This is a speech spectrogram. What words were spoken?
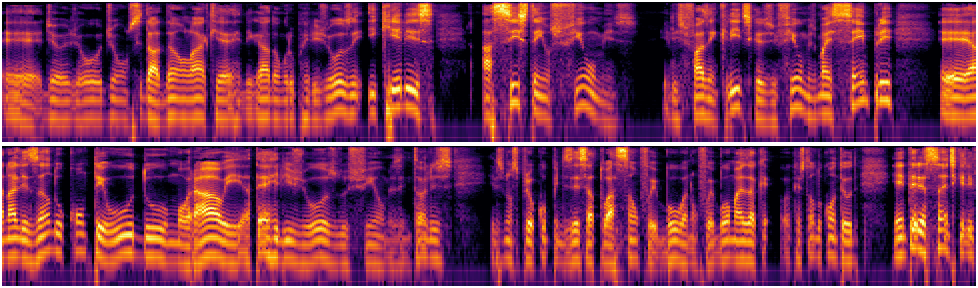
é, de, de, de, um cidadão lá que é ligado a um grupo religioso e que eles assistem os filmes, eles fazem críticas de filmes, mas sempre é, analisando o conteúdo moral e até religioso dos filmes. Então eles eles não se preocupam em dizer se a atuação foi boa, não foi boa, mas a, questão do conteúdo. E é interessante que ele,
